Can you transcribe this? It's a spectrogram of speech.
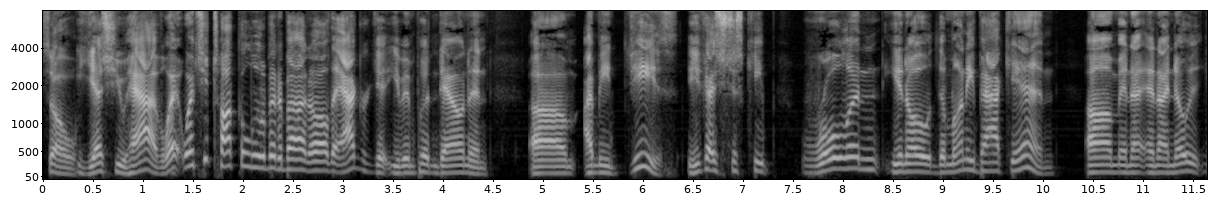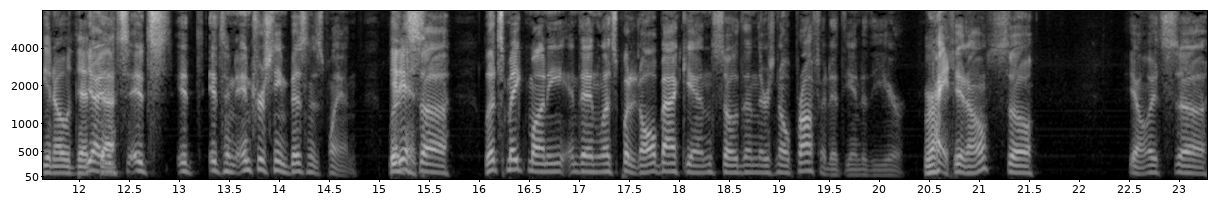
So yes, you have. Why, why don't you talk a little bit about all the aggregate you've been putting down? And um, I mean, geez, you guys just keep rolling, you know, the money back in. Um, and I, and I know, you know that. yeah, uh, it's it's it, it's an interesting business plan. It Let's, is. Uh, let's make money and then let's put it all back in. So then there's no profit at the end of the year, Right. You know, so you know it's. Uh,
